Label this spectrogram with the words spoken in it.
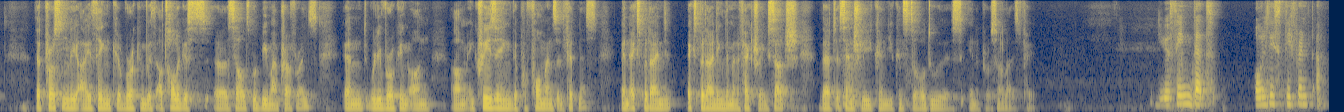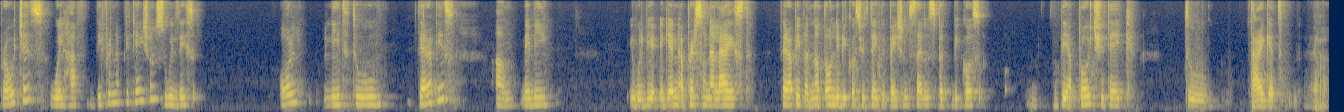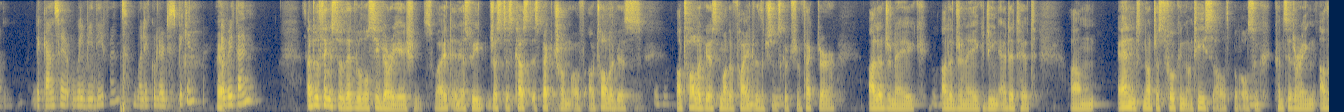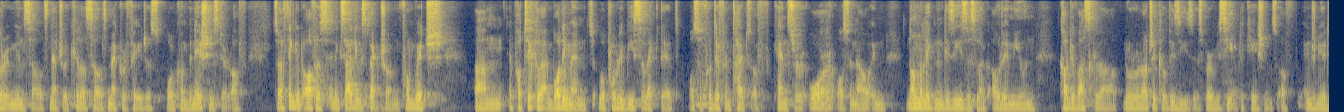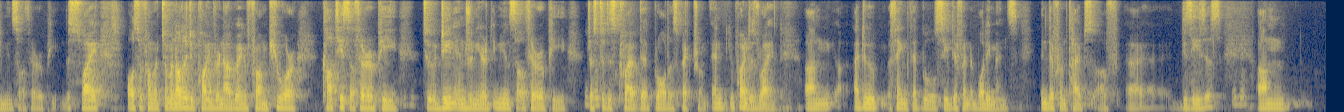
That personally, I think working with autologous uh, cells would be my preference, and really working on um, increasing the performance and fitness and expediting expediting the manufacturing such that essentially you can you can still do this in a personalized way. Do you think that all these different approaches will have different applications? Will this all lead to therapies? Um, maybe it will be again a personalized therapy, but not only because you take the patient cells, but because the approach you take to target uh, the cancer will be different, molecularly speaking, every time. I do think so that we will see variations, right? And as we just discussed, a spectrum of autologous, mm-hmm. autologous modified mm-hmm. with a transcription factor, allogeneic, mm-hmm. allogeneic gene edited, um, and not just focusing on T cells, but also considering other immune cells, natural killer cells, macrophages, or combinations thereof. So I think it offers an exciting spectrum from which um, a particular embodiment will probably be selected also for different types of cancer or also now in non-malignant diseases like autoimmune, cardiovascular, neurological diseases where we see applications of engineered immune cell therapy. This is why also from a terminology point, we're now going from pure CAR T cell therapy to gene engineered immune cell therapy, just to describe that broader spectrum. And your point is right. Um, I do think that we will see different embodiments in different types of uh, diseases. Um,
